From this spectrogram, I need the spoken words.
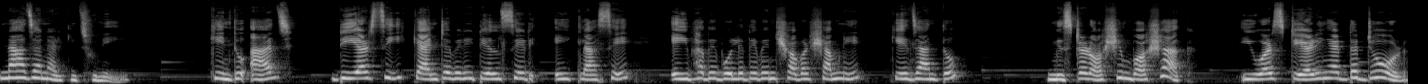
না জানার কিছু নেই। কিন্তু আজ ডিআরসি ক্যান্টাবেরি টেলসের এই ক্লাসে এইভাবে বলে দেবেন সবার সামনে কে জানতো? Mister Asim Basak? You are staring at the door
